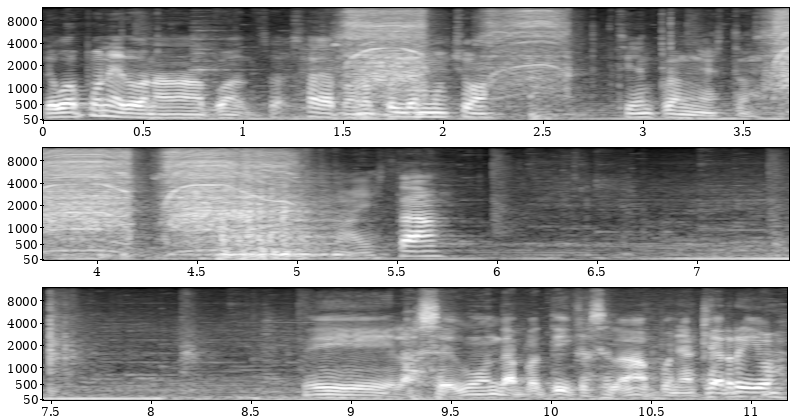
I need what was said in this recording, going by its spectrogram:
le voy a poner dos nada más, ¿sabes? Para no perder mucho tiempo en esto. Ahí está. Y la segunda patica se la vamos a poner aquí arriba.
